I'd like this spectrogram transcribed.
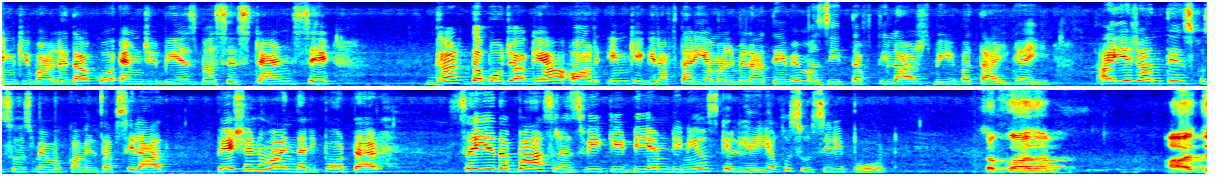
इनकी वालदा को M G B S bus stand से धर दबोचा गया और इनकी गिरफ्तारी अमल में लाते हुए मजीद तफ्तीलात भी बताई गई। आइए जानते हैं इस खसूस में मुकम्मल तफसीत पेश नुमाइंदा रिपोर्टर सैयद अब्बास रजवी की डी एम डी न्यूज़ के लिए यह खसूस रिपोर्ट। सबका आदम आज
